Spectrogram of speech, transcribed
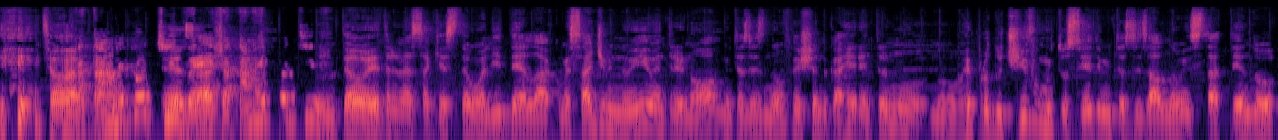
então, já tá no reprodutivo, é, já tá no reprodutivo. Então entra nessa questão ali dela começar a diminuir o entrenó, muitas vezes não fechando carreira, entrando no, no reprodutivo muito cedo e muitas vezes ela não está tendo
